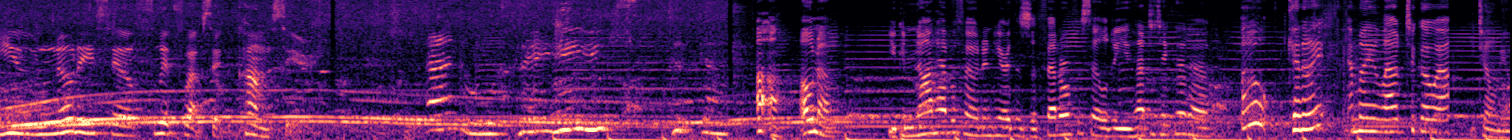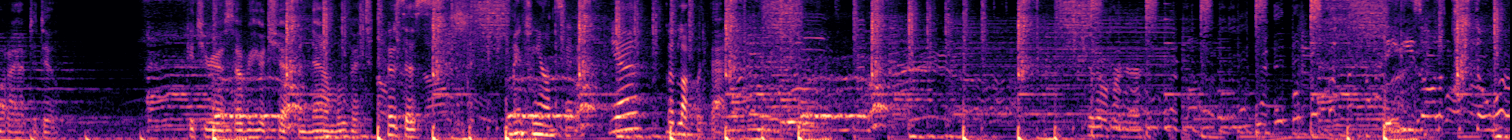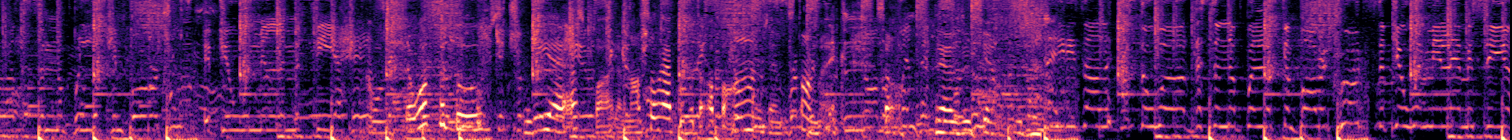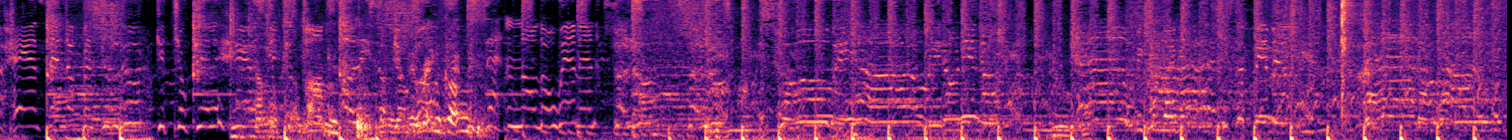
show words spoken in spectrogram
You know they sell flip flops at the commissary. I know they Uh-uh. Oh, no. You cannot have a phone in here. This is a federal facility. You have to take that out. Oh, can I? Am I allowed to go out? You tell me what I have to do. Get your ass over here, Chapman. Now move it. Who's this? My fiance. Yeah? Good luck with that. Boobs, the ass, but I'm not so happy with the upper arms and the stomach. So, yeah, just, yeah. Stomach so long, the wrinkles.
